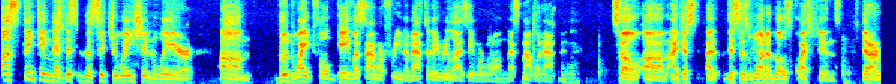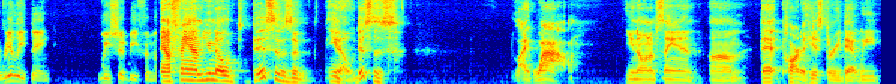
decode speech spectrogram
us thinking that this is a situation where um, good white folk gave us our freedom after they realized they were wrong. That's not what happened. So um, I just, uh, this is one of those questions that I really think we should be familiar. Now, fam, you know, this is a, you know, this is like wow. You know what I'm saying? Um, that part of history that we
